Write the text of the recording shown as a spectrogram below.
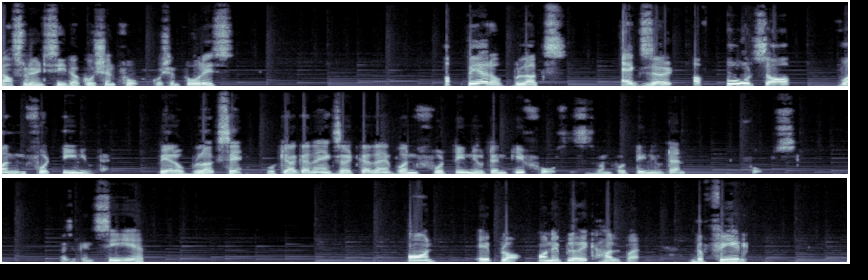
Now student see the question four question four is a pair of blocks exert a force of 140 newton pair of blocks है वो क्या कर रहे हैं? Exert कर रहे हैं 140 न्यूटन की force this is 140 newton force as you can see here on a plough on a plough एक हल पर the field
